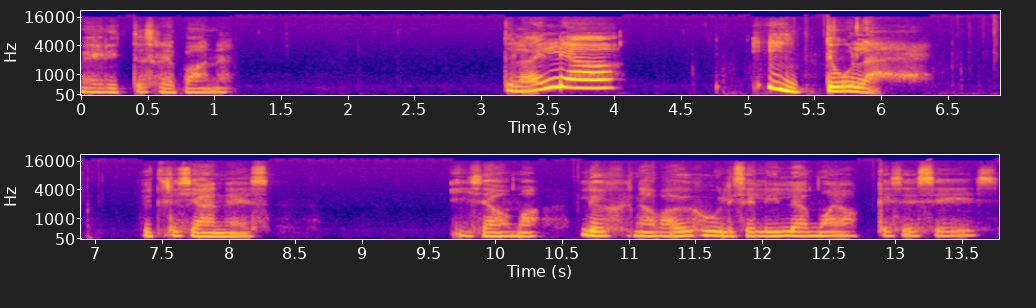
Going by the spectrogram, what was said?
meelitas rebane tule välja. ei tule, ütles Jänes ise oma lõhnava õhulise lillemajakese sees.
